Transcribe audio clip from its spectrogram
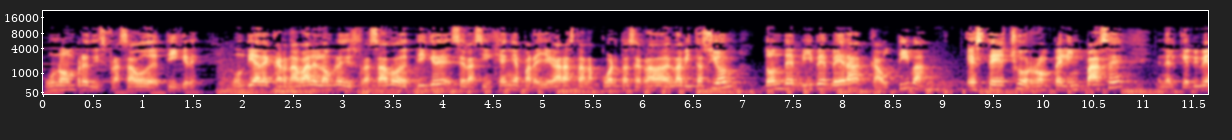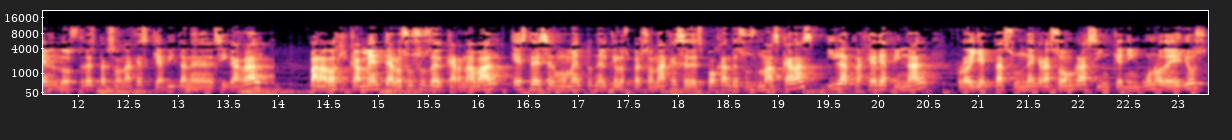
un hombre disfrazado de tigre. Un día de carnaval el hombre disfrazado de tigre se las ingenia para llegar hasta la puerta cerrada de la habitación donde vive Vera cautiva. Este hecho rompe el impasse en el que viven los tres personajes que habitan en el cigarral. Paradójicamente a los usos del carnaval, este es el momento en el que los personajes se despojan de sus máscaras y la tragedia final proyecta su negra sombra sin que ninguno de ellos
